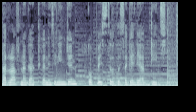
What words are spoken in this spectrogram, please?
har'aaf nagaatti kan isiniin jennu qopheessitoota sagalee abdiiti.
